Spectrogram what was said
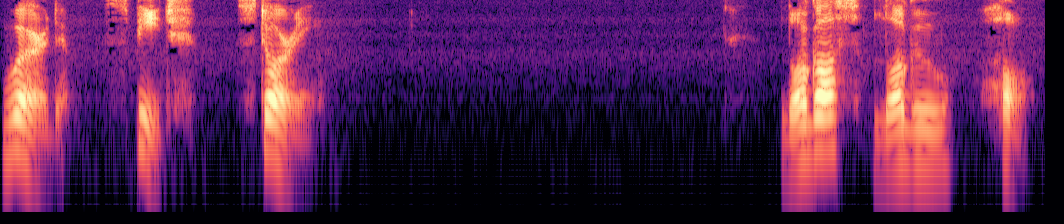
word, speech, story. Logos logu ho.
